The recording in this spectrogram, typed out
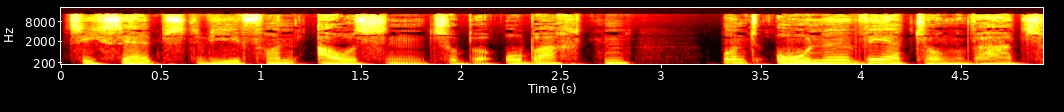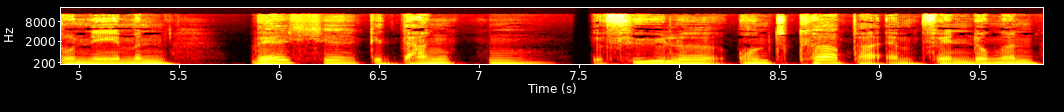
sich selbst wie von außen zu beobachten und ohne Wertung wahrzunehmen, welche Gedanken, Gefühle und Körperempfindungen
